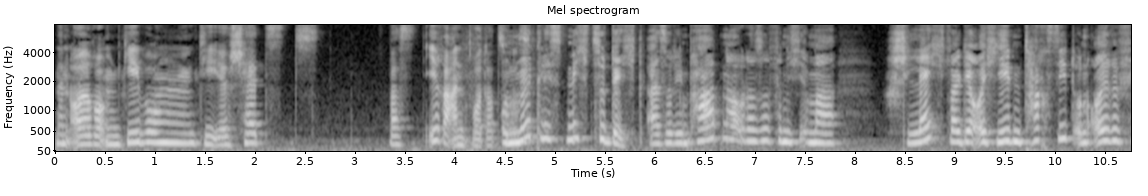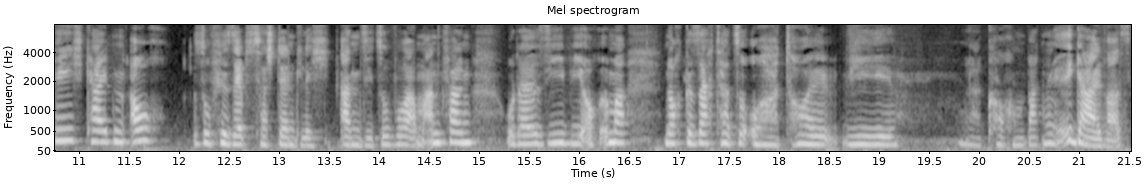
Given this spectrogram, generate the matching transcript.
in eurer Umgebung, die ihr schätzt, was ihre Antwort dazu Und ist. möglichst nicht zu dicht. Also den Partner oder so finde ich immer schlecht, weil der euch jeden Tag sieht und eure Fähigkeiten auch so für selbstverständlich ansieht. So wo er am Anfang oder sie, wie auch immer, noch gesagt hat, so, oh toll, wie ja, kochen, backen, egal was.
